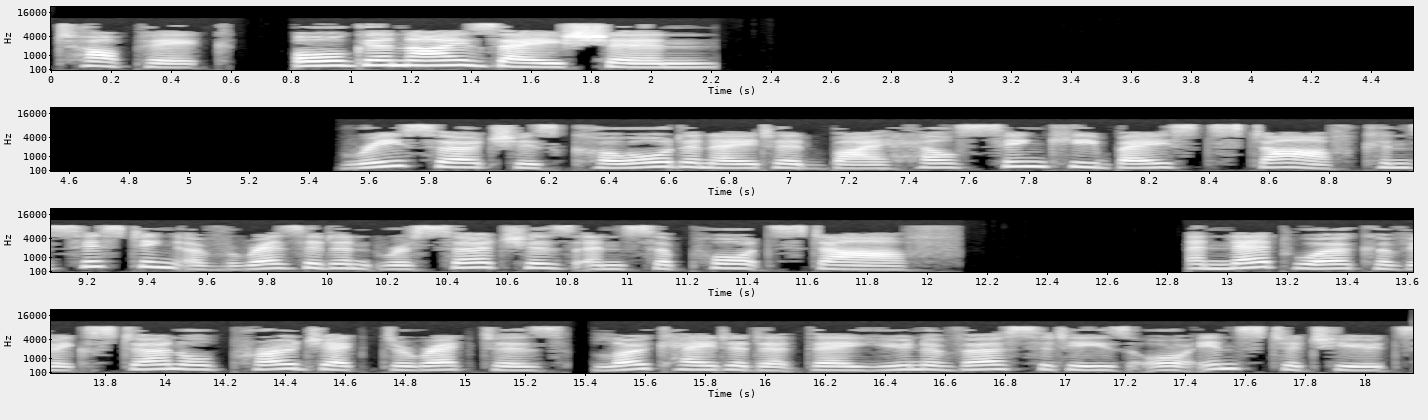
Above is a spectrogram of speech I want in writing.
Topic: Organization Research is coordinated by Helsinki-based staff consisting of resident researchers and support staff. A network of external project directors, located at their universities or institutes,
